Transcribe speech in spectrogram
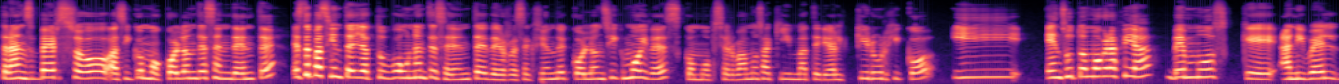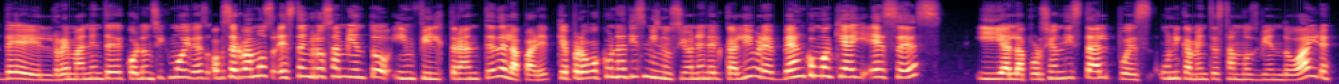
transverso, así como colon descendente. Este paciente ya tuvo un antecedente de resección de colon sigmoides, como observamos aquí material quirúrgico, y en su tomografía vemos que a nivel del remanente de colon sigmoides observamos este engrosamiento infiltrante de la pared que provoca una disminución en el calibre. Vean cómo aquí hay heces y a la porción distal pues únicamente estamos viendo aire.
